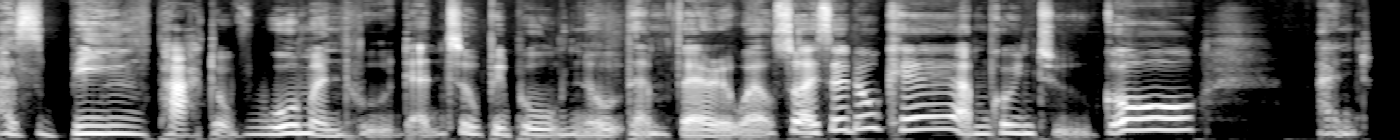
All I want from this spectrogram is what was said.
as being part of womanhood. And so people know them very well. So I said, okay, I'm going to go and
